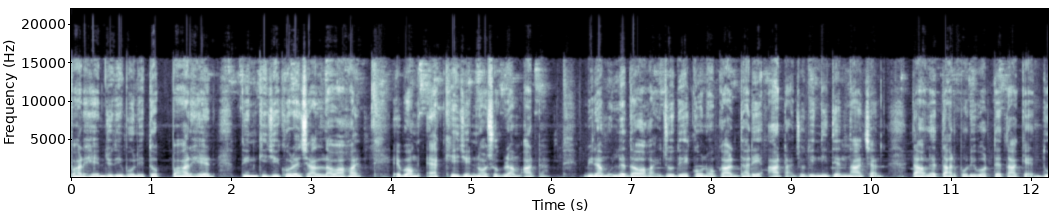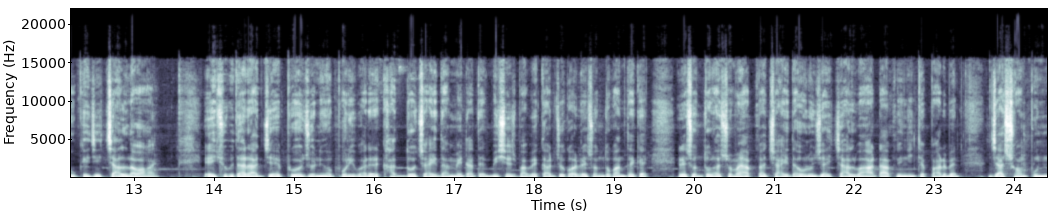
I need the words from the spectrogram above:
পার হেড যদি বলি তো পার হেড তিন কেজি করে চাল দেওয়া হয় এবং এক কেজি নশো গ্রাম আটা বিনামূল্যে দেওয়া হয়। যদি কোনো কার্ডধারী আটা যদি নিতে না চান, তাহলে তার পরিবর্তে তাকে দু কেজি চাল দেওয়া হয়। এই সুবিধা রাজ্যে প্রয়োজনীয় পরিবারের খাদ্য চাহিদা মেটাতে বিশেষভাবে কার্যকর। রেশন দোকান থেকে রেশন তোলার সময় আপনার চাহিদা অনুযায়ী চাল বা আটা আপনি নিতে পারবেন, যা সম্পূর্ণ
